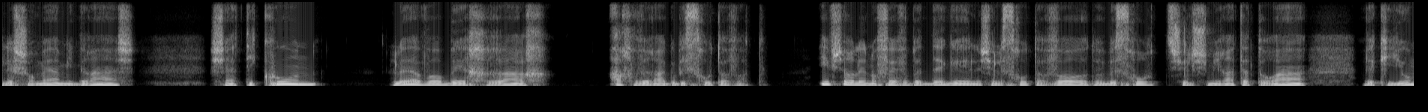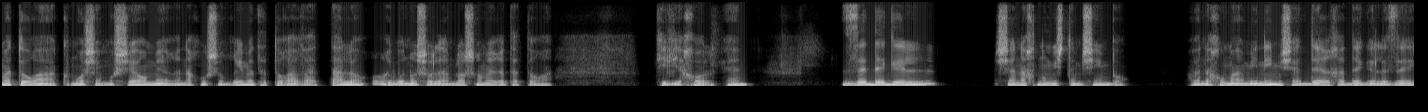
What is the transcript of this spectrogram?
לשומע המדרש שהתיקון לא יבוא בהכרח אך ורק בזכות אבות. אי אפשר לנופף בדגל של זכות אבות ובזכות של שמירת התורה וקיום התורה, כמו שמשה אומר, אנחנו שומרים את התורה ואתה לא, ריבונו של עולם, לא שומר את התורה, כביכול, כן? זה דגל שאנחנו משתמשים בו, ואנחנו מאמינים שדרך הדגל הזה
